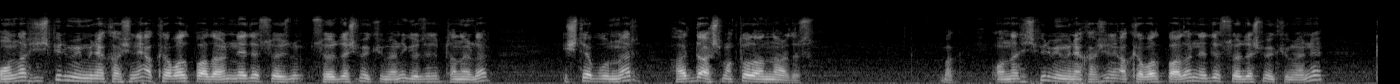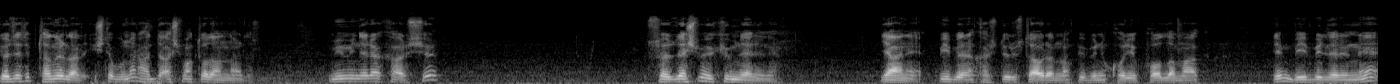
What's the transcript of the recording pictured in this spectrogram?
Onlar hiçbir mümine karşı ne akrabalık bağlarını ne de söz, sözleşme hükümlerini gözetip tanırlar. İşte bunlar haddi aşmakta olanlardır. Bak onlar hiçbir mümine karşı ne akrabalık bağlar ne de sözleşme hükümlerini gözetip tanırlar. İşte bunlar haddi aşmakta olanlardır. Müminlere karşı sözleşme hükümlerini yani birbirine karşı dürüst davranmak, birbirini koruyup kollamak, değil mi? birbirlerini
